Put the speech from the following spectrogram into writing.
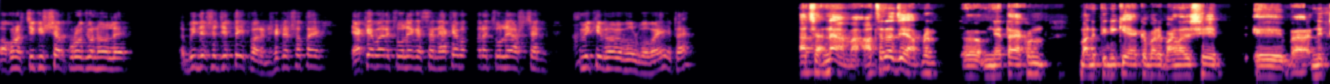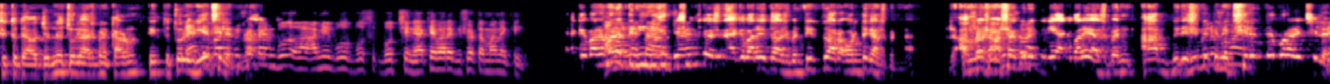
কখনো চিকিৎসার প্রয়োজন হলে বিদেশে যেতেই পারেন। সেটার সাথে একেবারে চলে গেছেন একেবারে চলে আসছেন আমি কীভাবে বলব ভাই এটা? আচ্ছা না আচ্ছা না যে আপনার নেতা এখন মানে তিনি কি একেবারে বাংলাদেশে নেতৃত্ব দেওয়ার জন্য চলে আসবেন কারণ তিনি তো চলে গিয়েছিলেন আমি বল- আমি বু- বুঝ- বুঝছি না একেবারে বিষয়টা মানে কি? একেবারে মানে তিনি নিজের দেশে। ফিরে আসবেন একেবারেই তো আসবেন তিনি তো আর অর্ধেক আসবেন না। আমরা আচ্ছা, আশা করি তিনি একেবারেই আসবেন আর বিদেশে তিনি ছিলেন টেম্পোরারি ছিলেন।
